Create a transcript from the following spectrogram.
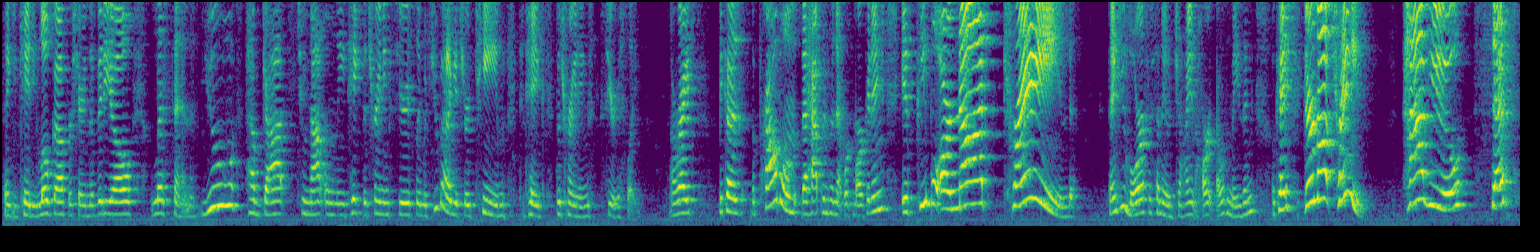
Thank you, Katie Loca, for sharing the video. Listen, you have got to not only take the training seriously, but you got to get your team to take the trainings seriously. All right? Because the problem that happens in network marketing is people are not trained. Thank you, Laura, for sending a giant heart. That was amazing. Okay? They're not trained. Have you set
